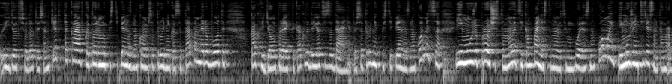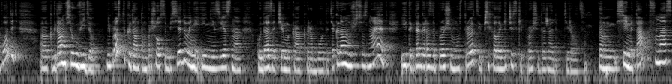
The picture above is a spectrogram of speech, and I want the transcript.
э, идет все, да, то есть анкета такая, в которой мы постепенно знакомим сотрудника с этапами работы, как ведем проекты, как выдается задание. То есть сотрудник постепенно знакомится, и ему уже проще становится, и компания становится ему более знакомой, и ему уже интересно там работать, э, когда он все увидел. Не просто, когда он там прошел собеседование и неизвестно, куда, зачем и как работать, а когда он уже все знает, и тогда гораздо проще ему устроиться, и психологически проще даже адаптироваться. Там 7 этапов у нас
